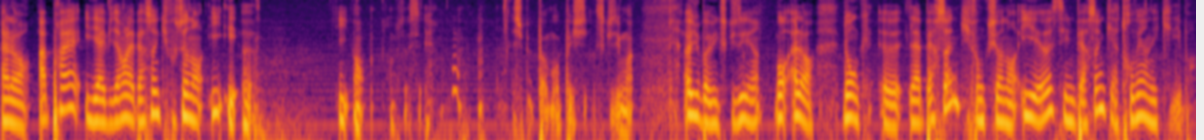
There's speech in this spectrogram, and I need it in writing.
Alors, après, il y a évidemment la personne qui fonctionne en I et E. I en. je ne peux pas m'empêcher, excusez-moi. Ah, je vais pas m'excuser. Hein. Bon, alors, donc, la personne qui fonctionne en I et E, c'est une personne qui a trouvé un équilibre.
